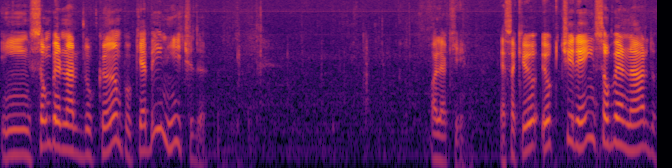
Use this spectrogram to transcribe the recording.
em São Bernardo do Campo, que é bem nítida. Olha aqui. Essa aqui eu, eu que tirei em São Bernardo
